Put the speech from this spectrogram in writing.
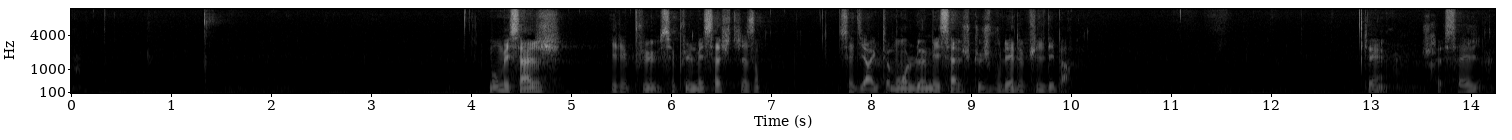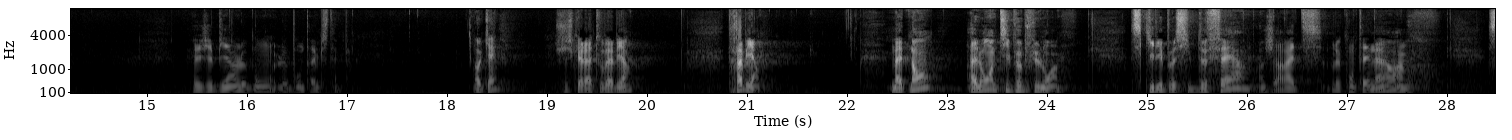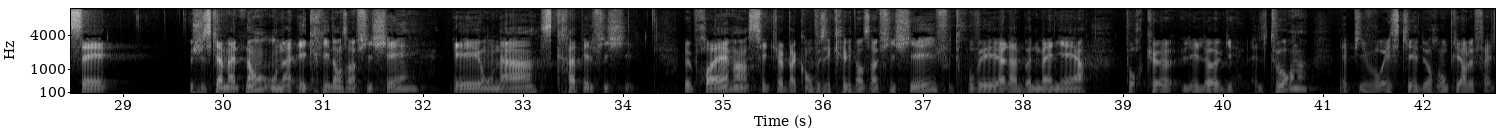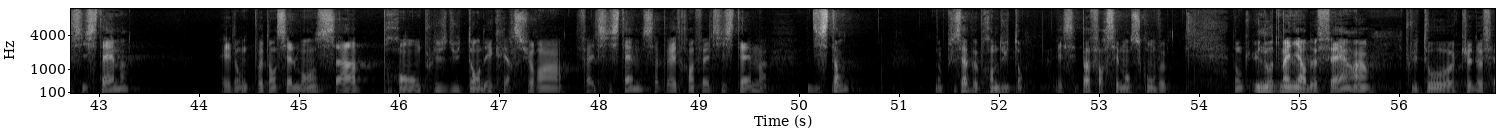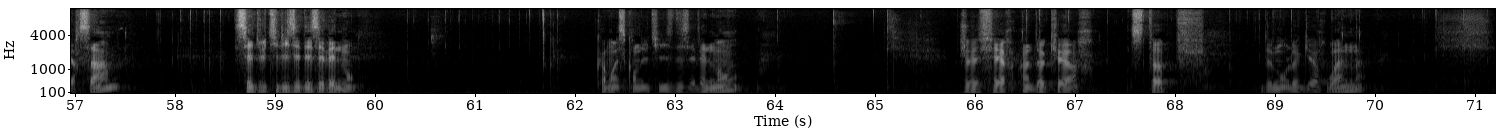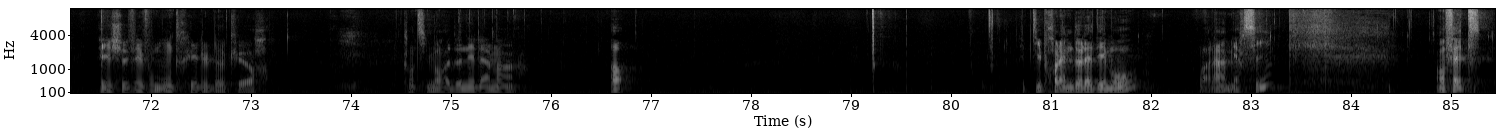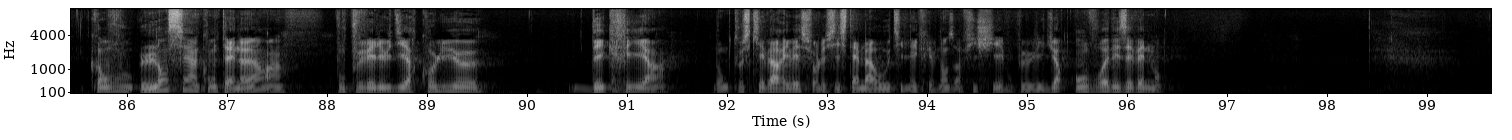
mon message, il est plus, c'est plus le message JSON. C'est directement le message que je voulais depuis le départ. Ok, je réessaye. Et j'ai bien le bon, le bon timestamp. Ok Jusque-là, tout va bien? Très bien. Maintenant, allons un petit peu plus loin. Ce qu'il est possible de faire, j'arrête le container, c'est jusqu'à maintenant, on a écrit dans un fichier et on a scrappé le fichier. Le problème, c'est que bah, quand vous écrivez dans un fichier, il faut trouver la bonne manière pour que les logs elles tournent, et puis vous risquez de remplir le file system, et donc potentiellement ça prend plus du temps d'écrire sur un file system, ça peut être un file system distant, donc tout ça peut prendre du temps, et ce n'est pas forcément ce qu'on veut. Donc une autre manière de faire, plutôt que de faire ça, c'est d'utiliser des événements. Comment est-ce qu'on utilise des événements? Je vais faire un docker stop de mon logger one et je vais vous montrer le docker quand il m'aura donné la main. Oh Les petits problèmes de la démo. Voilà, merci. En fait, quand vous lancez un container, vous pouvez lui dire qu'au lieu d'écrire donc tout ce qui va arriver sur le système out, il l'écrive dans un fichier, vous pouvez lui dire envoie des événements.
